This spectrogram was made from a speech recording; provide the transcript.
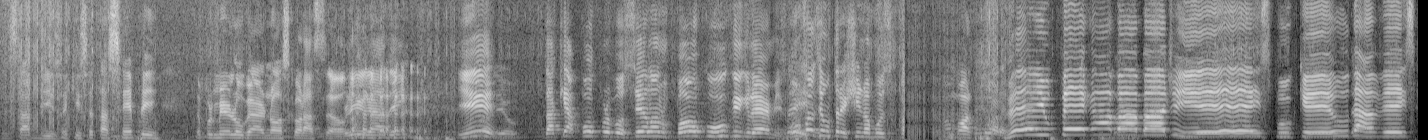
Você sabe disso, aqui você tá sempre no primeiro lugar no nosso coração. Obrigado, hein? E daqui a pouco pra você lá no palco, Hugo e Guilherme. Vamos fazer um trechinho da música. Vambora. Veio pegar baba de ex, porque o da vez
